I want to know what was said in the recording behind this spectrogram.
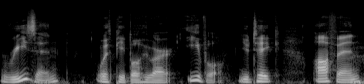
reason with people who are evil. You take often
